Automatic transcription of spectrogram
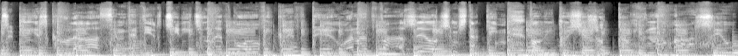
Przebijesz króla lasem Wywiercili dziurę w głowie. Krew była na twarzy O czymś takim Wojtuś już od dawna marzył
